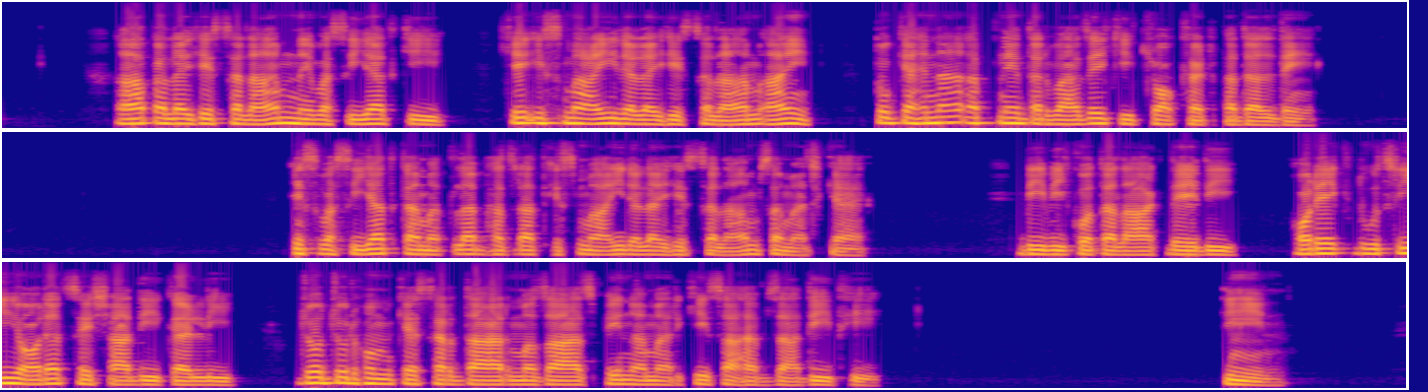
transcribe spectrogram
آپ علیہ السلام نے وسیعت کی کہ اسماعیل علیہ السلام آئیں تو کہنا اپنے دروازے کی چوکھٹ بدل دیں۔ اس وسیعت کا مطلب حضرت اسماعیل علیہ السلام سمجھ گئے۔ بیوی کو طلاق دے دی اور ایک دوسری عورت سے شادی کر لی۔ جو جرہم کے سردار مزاز بن عمر کی صاحبزادی تھی۔ تین،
